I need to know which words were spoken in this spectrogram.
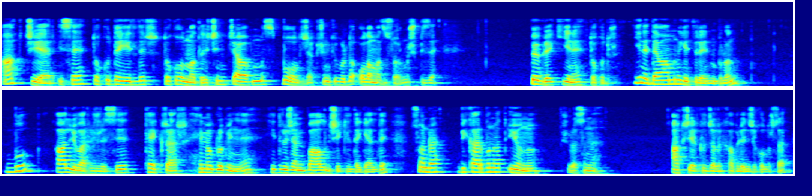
Akciğer ise doku değildir. Doku olmadığı için cevabımız bu olacak. Çünkü burada olamazı sormuş bize. Böbrek yine dokudur. Yine devamını getirelim buranın. Bu alveolar hücresi tekrar hemoglobinle hidrojen bağlı bir şekilde geldi. Sonra bikarbonat iyonu şurasını akciğer kılcalı kabul edecek olursak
